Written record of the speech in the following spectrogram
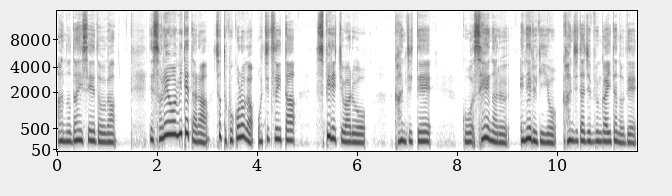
あの大聖堂が。でそれを見てたらちょっと心が落ち着いたスピリチュアルを感じてこう聖なるエネルギーを感じた自分がいたので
